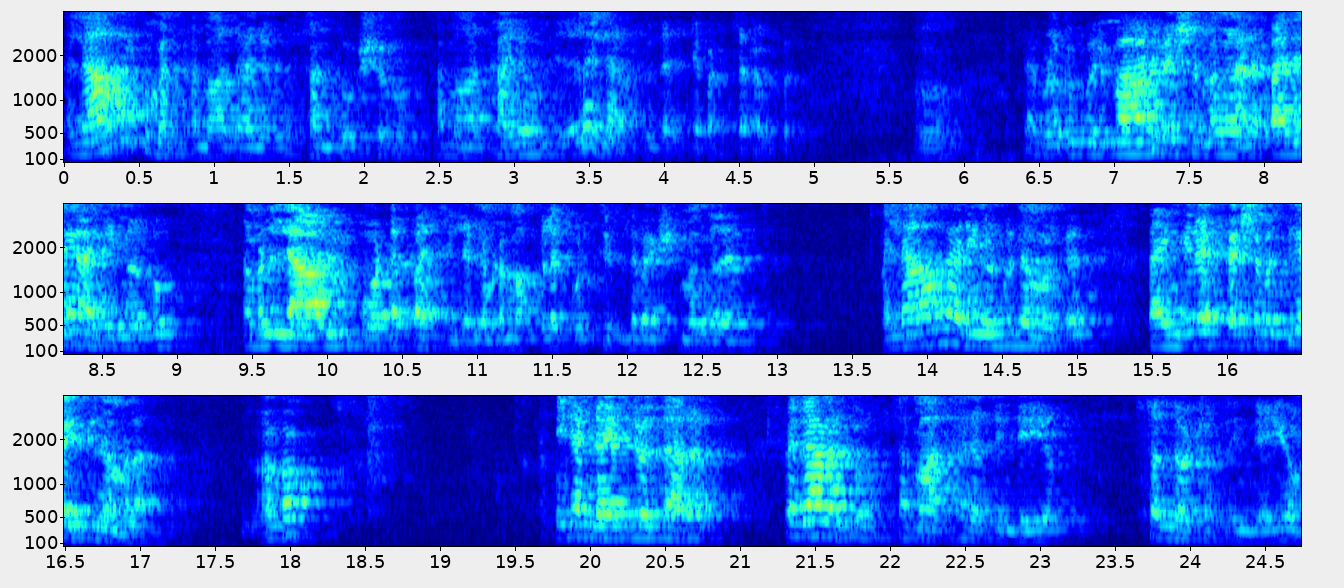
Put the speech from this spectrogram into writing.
എല്ലാവർക്കും മനസ്സമാധാനവും സന്തോഷവും സമാധാനവും എല്ലാം എല്ലാവർക്കും തരട്ടെ പഠിച്ചറപ്പ് നമ്മൾക്കിപ്പോൾ ഒരുപാട് വിഷമങ്ങളാണ്. പല കാര്യങ്ങൾക്കും നമ്മളെല്ലാവരും ഓട്ടപ്പാച്ചില്ല നമ്മുടെ മക്കളെ കുറിച്ചിട്ടുള്ള വിഷമങ്ങൾ എല്ലാ കാര്യങ്ങൾക്കും നമ്മൾക്ക് ഭയങ്കര വിഷമത്തിലായിരിക്കും നമ്മൾ അപ്പം ഈ രണ്ടായിരത്തി ഇരുപത്തി ആറ് എല്ലാവർക്കും സമാധാനത്തിന്റെയും സന്തോഷത്തിന്റെയും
